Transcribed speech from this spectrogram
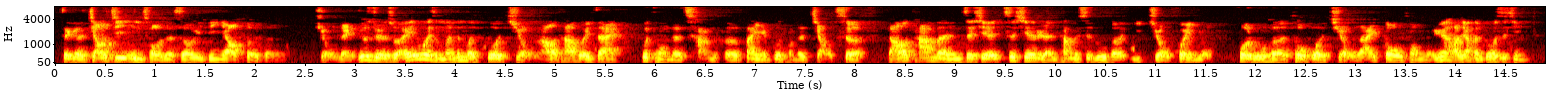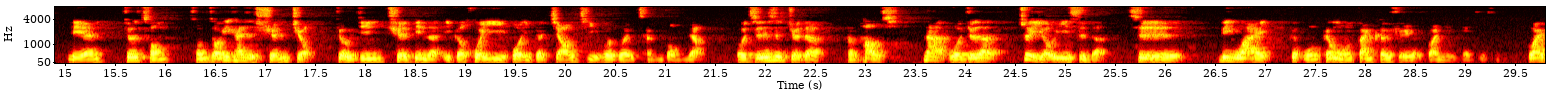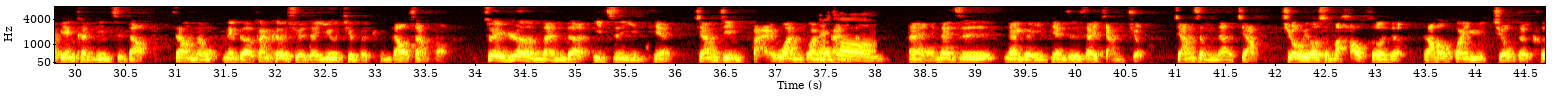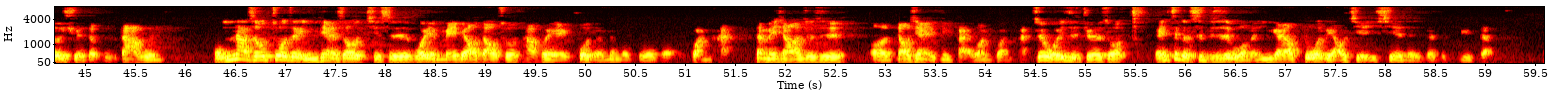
这个交际应酬的时候一定要喝的。酒类就是觉得说，哎，为什么那么多酒？然后他会在不同的场合扮演不同的角色。然后他们这些这些人，他们是如何以酒会友，或如何透过酒来沟通的？因为好像很多事情，连就是从从从一开始选酒就已经确定了一个会议或一个交际会不会成功这样。我其实是觉得很好奇。那我觉得最有意思的是另外跟我跟我们泛科学有关的一件事情。外边肯定知道。在我们那个泛科学的 YouTube 频道上，哈，最热门的一支影片，将近百万观看的，哎，那支那个影片就是在讲酒，讲什么呢？讲酒有什么好喝的，然后关于酒的科学的五大问题。我们那时候做这个影片的时候，其实我也没料到说他会获得那么多的观看，但没想到就是呃，到现在已经百万观看，所以我一直觉得说，哎，这个是不是我们应该要多了解一些的一个领域这样？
